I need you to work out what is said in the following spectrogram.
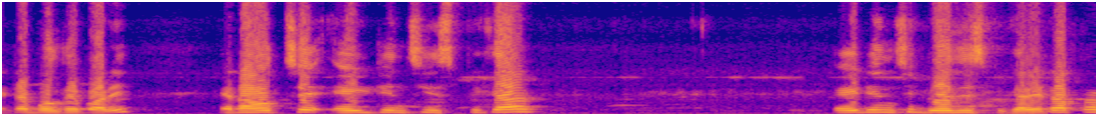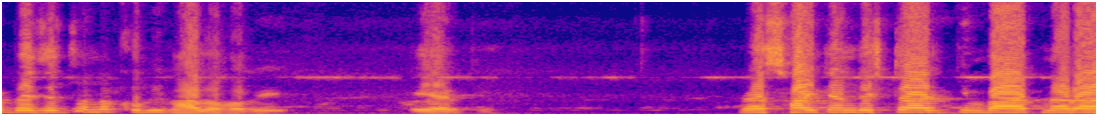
এটা বলতে পারি। এটা হচ্ছে eight inch speaker eight inch bass speaker এটা আপনার বেজের জন্য খুবই ভালো হবে এই আর কি। আপনারা ছয় কিংবা আপনারা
